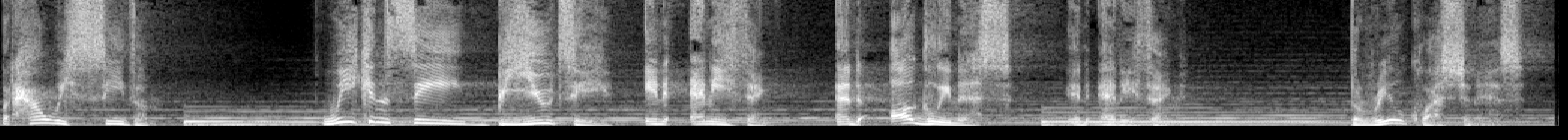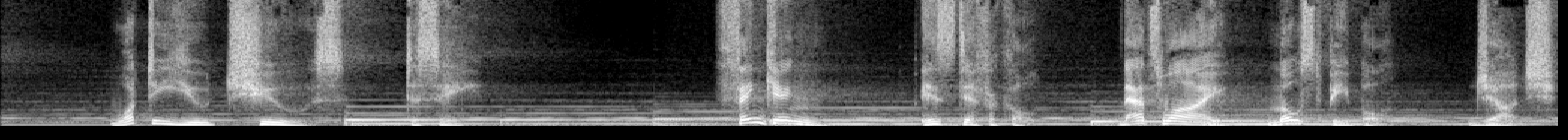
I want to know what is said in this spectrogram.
but how we see them. We can see beauty in anything and ugliness in anything. The real question is, what do you choose to see? Thinking is difficult. That's why most people judge.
